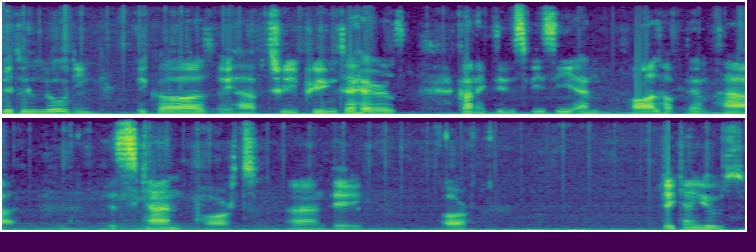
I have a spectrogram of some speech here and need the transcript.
little loading because I have three printers connected to this PC and all of them have a scan part and they are they can use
